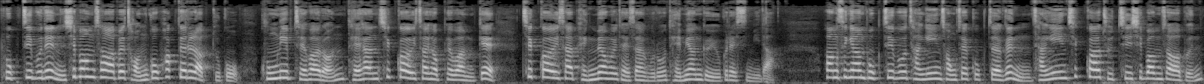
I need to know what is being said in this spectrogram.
복지부는 시범 사업의 전국 확대를 앞두고 국립재활원 대한치과의사협회와 함께 치과의사 100명을 대상으로 대면 교육을 했습니다. 황승현 복지부 장애인 정책국장은 장애인 치과 주치 시범 사업은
